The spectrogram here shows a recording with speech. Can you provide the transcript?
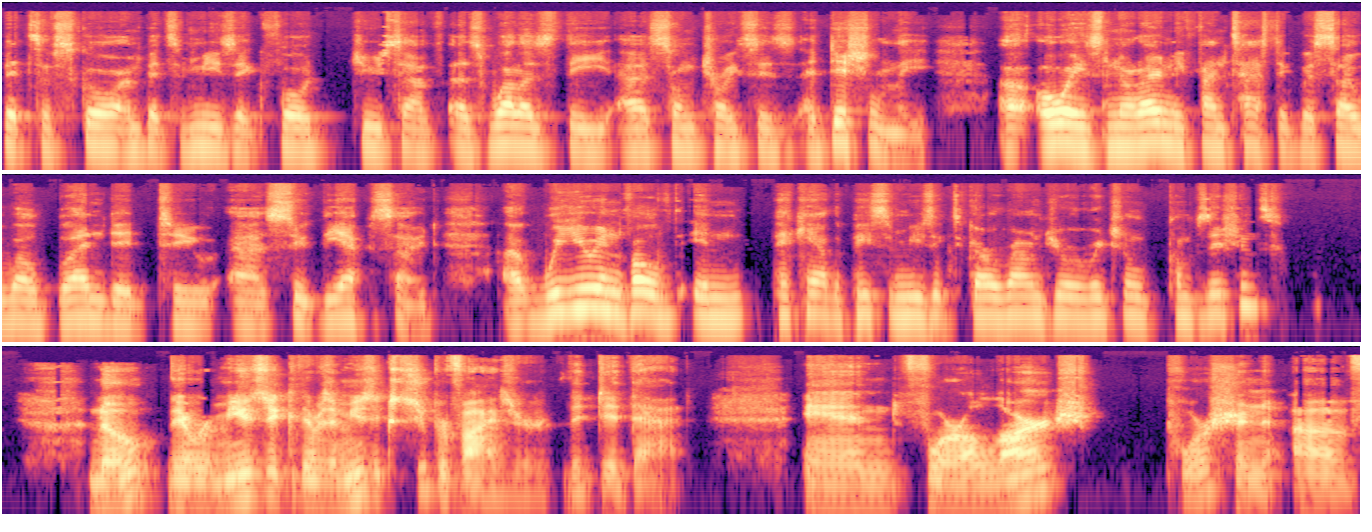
bits of score and bits of music for South, as well as the uh, song choices additionally, are always not only fantastic but so well blended to uh, suit the episode. Uh, were you involved in picking out the piece of music to go around your original compositions? No, there were music. There was a music supervisor that did that, and for a large portion of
